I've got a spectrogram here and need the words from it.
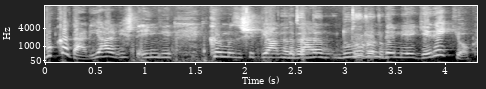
bu kadar. Yani işte İngiliz kırmızı ışık yandı ben ben dururum, dururum. demeye gerek yok.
